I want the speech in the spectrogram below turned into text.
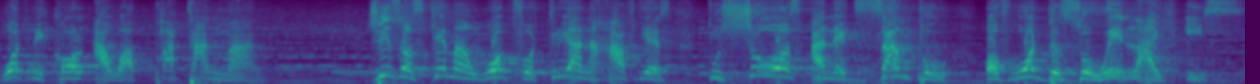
what we call our pattern man. Jesus came and worked for three and a half years to show us an example of what the zoe life is.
